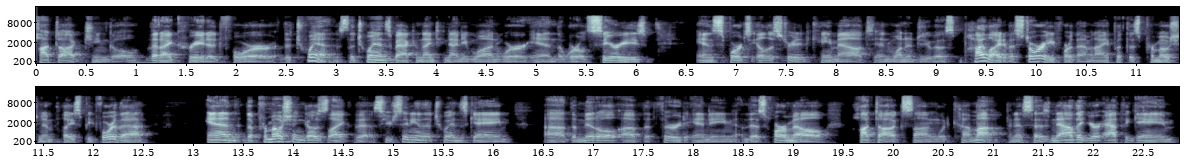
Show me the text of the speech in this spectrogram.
hot dog jingle that I created for the Twins. The Twins back in 1991 were in the World Series and Sports Illustrated came out and wanted to do a highlight of a story for them. And I put this promotion in place before that. And the promotion goes like this. You're sitting in the Twins game uh, the middle of the third inning, this Hormel hot dog song would come up. And it says, Now that you're at the game,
